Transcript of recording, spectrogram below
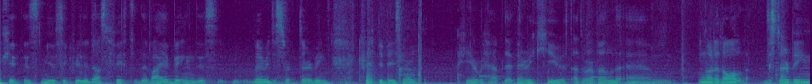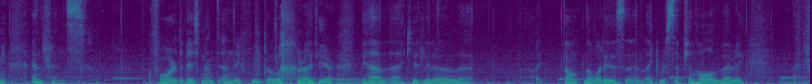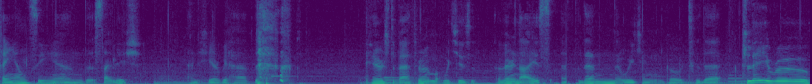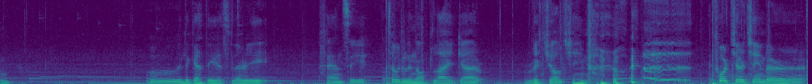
ironically, this music really does fit the vibe in this very disturbing, creepy basement. Here we have the very cute, adorable, um, not at all disturbing entrance for the basement. And if we go right here, we have a cute little, uh, I don't know what it is, uh, like reception hall, very fancy and stylish. And here we have here's the bathroom which is very nice uh, then we can go to the playroom. Ooh look at this very fancy. Totally not like a ritual chamber. Torture chamber.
